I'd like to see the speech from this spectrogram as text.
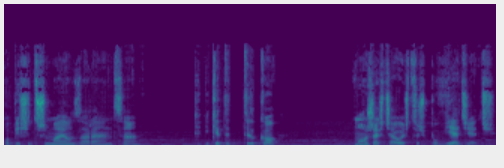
Obie się trzymają za ręce i kiedy tylko może chciałeś coś powiedzieć,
